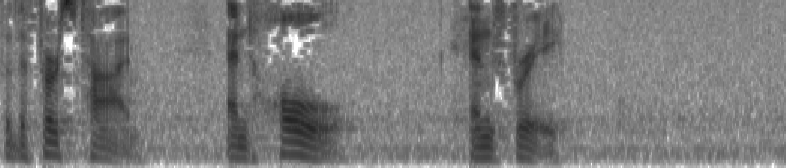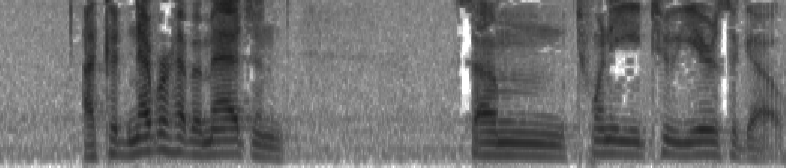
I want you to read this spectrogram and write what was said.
for the first time and whole and free. I could never have imagined some 22 years ago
